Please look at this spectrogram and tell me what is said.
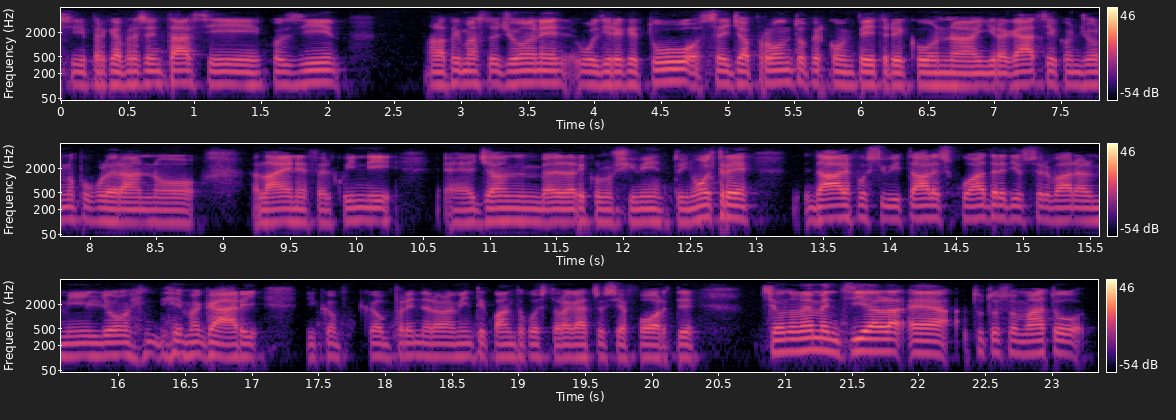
sì, perché presentarsi così alla prima stagione vuol dire che tu sei già pronto per competere con eh, i ragazzi che un giorno popoleranno la NFL, quindi è già un bel riconoscimento. Inoltre dare possibilità alle squadre di osservare al meglio e magari di comp- comprendere veramente quanto questo ragazzo sia forte. Secondo me Menziel è tutto sommato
